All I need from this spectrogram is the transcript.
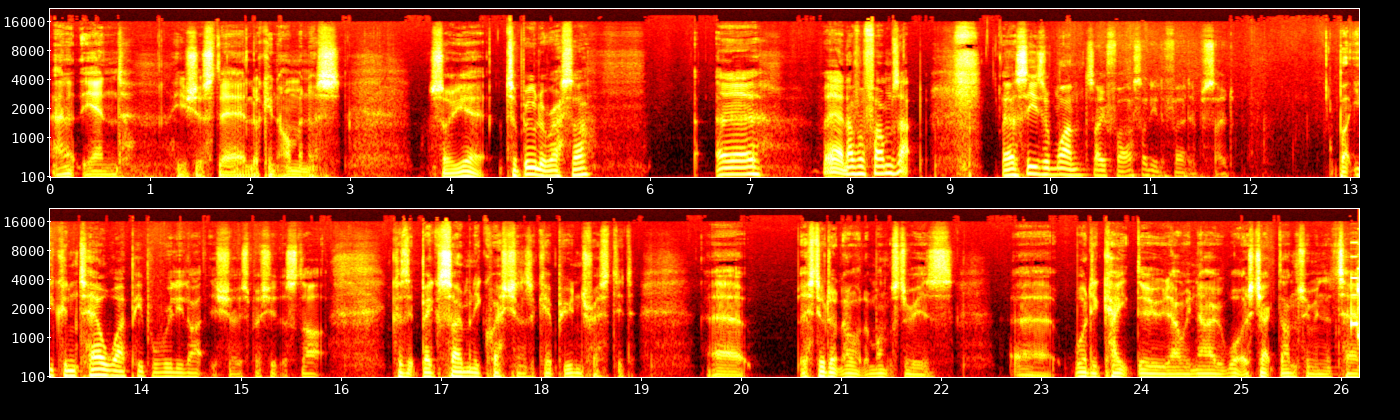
and at the end, he's just there looking ominous. So yeah, Tabula Rasa. Uh, yeah, another thumbs up. Uh, season one so far. It's only the third episode, but you can tell why people really like this show, especially at the start, because it begs so many questions that keep you interested. Uh, they still don't know what the monster is. Uh, what did Kate do? Now we know. What has Jack done to him in the tent?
